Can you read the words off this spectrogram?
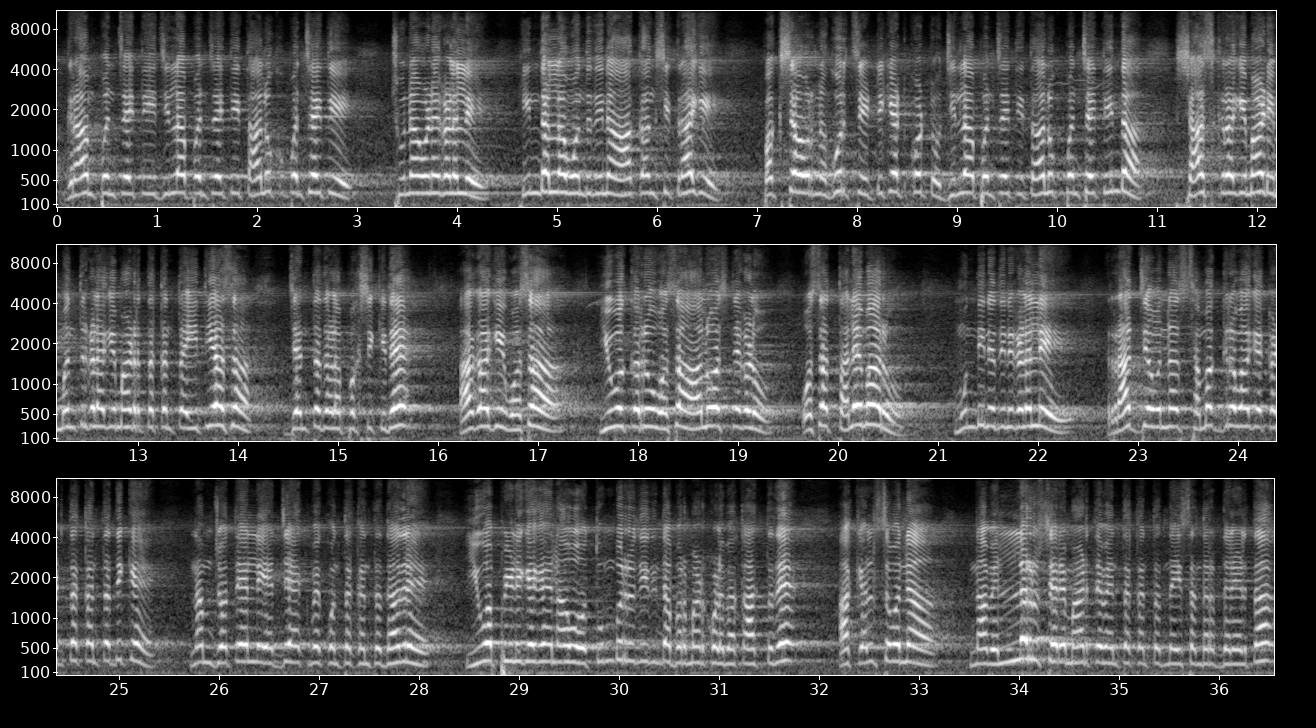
ಗ್ರಾಮ ಪಂಚಾಯಿತಿ, ಜಿಲ್ಲಾ ಪಂಚಾಯಿತಿ, ತಾಲೂಕು ಪಂಚಾಯಿತಿ ಚುನಾವಣೆಗಳಲ್ಲಿ ಹಿಂದೆಲ್ಲ ಒಂದು ದಿನ ಆಕಾಂಕ್ಷಿತರಾಗಿ ಪಕ್ಷ ಅವ್ರನ್ನ ಗುರುತಿಸಿ ಟಿಕೆಟ್ ಕೊಟ್ಟು ಜಿಲ್ಲಾ ಪಂಚಾಯಿತಿ, ತಾಲೂಕ್ ಪಂಚಾಯತಿಯಿಂದ ಶಾಸಕರಾಗಿ ಮಾಡಿ, ಮಂತ್ರಿಗಳಾಗಿ ಮಾಡಿರ್ತಕ್ಕಂಥ ಇತಿಹಾಸ ಜನತಾದಳ ಪಕ್ಷಕ್ಕಿದೆ. ಹಾಗಾಗಿ ಹೊಸ ಯುವಕರು, ಹೊಸ ಆಲೋಚನೆಗಳು, ಹೊಸ ತಲೆಮಾರು ಮುಂದಿನ ದಿನಗಳಲ್ಲಿ ರಾಜ್ಯವನ್ನ ಸಮಗ್ರವಾಗಿ ಕಟ್ತಕ್ಕಂಥದ್ದಕ್ಕೆ ನಮ್ಮ ಜೊತೆಯಲ್ಲಿ ಹೆಜ್ಜೆ ಹಾಕಬೇಕು ಅಂತಕ್ಕಂಥದ್ದಾದರೆ ಯುವ ಪೀಳಿಗೆಗೆ ನಾವು ತುಂಬು ಹೃದಯದಿಂದ ಬರಮಾಡ್ಕೊಳ್ಬೇಕಾಗ್ತದೆ. ಆ ಕೆಲಸವನ್ನ ನಾವೆಲ್ಲರೂ ಸೇರಿ ಮಾಡ್ತೇವೆ ಅಂತಕ್ಕಂಥದ್ದನ್ನ ಈ ಸಂದರ್ಭದಲ್ಲಿ ಹೇಳ್ತಾ,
